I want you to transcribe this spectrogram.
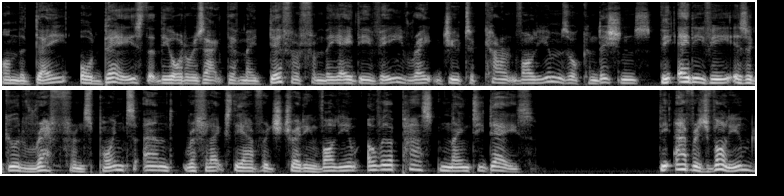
on the day or days that the order is active may differ from the ADV rate due to current volumes or conditions, the ADV is a good reference point and reflects the average trading volume over the past 90 days. The average volume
